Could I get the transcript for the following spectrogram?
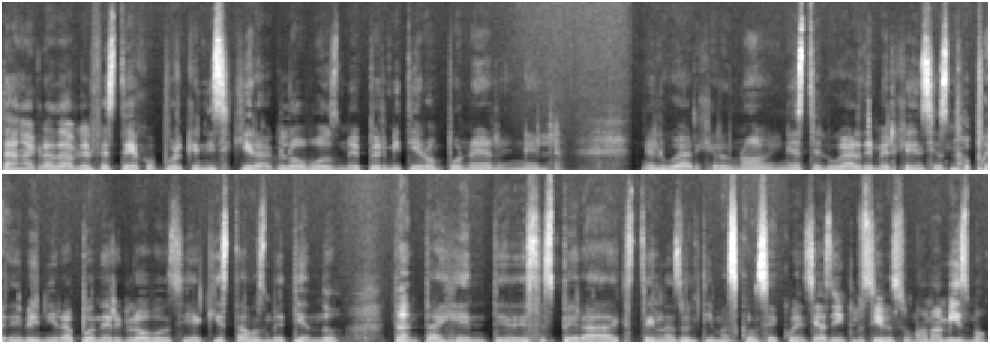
tan agradable el festejo porque ni siquiera globos me permitieron poner en el, en el lugar. Dijeron, no, en este lugar de emergencias no puede venir a poner globos y aquí estamos metiendo tanta gente desesperada que esté en las últimas consecuencias, inclusive su mamá mismo,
